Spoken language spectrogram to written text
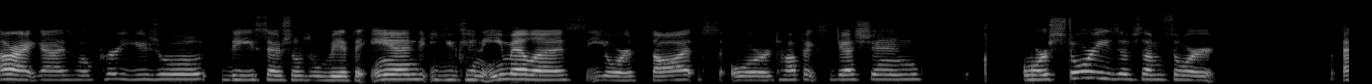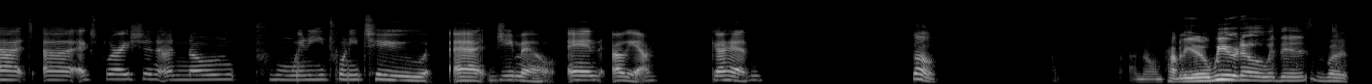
Alright, guys. Well, per usual, the socials will be at the end. You can email us your thoughts or topic suggestions or stories of some sort at uh, exploration unknown 2022 at gmail and oh yeah go ahead So, I know I'm probably a weirdo with this, but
